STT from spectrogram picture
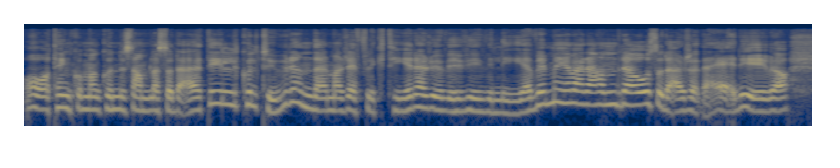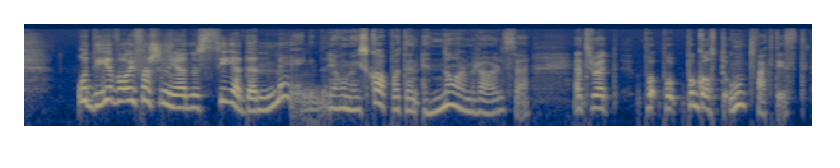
ja, tänk om man kunde samlas så där till kulturen där man reflekterar över hur vi lever med varandra och så där. Så att, nej, det är, ja. Och det var ju fascinerande att se den mängd. Ja, hon har ju skapat en enorm rörelse. Jag tror att på, på, på gott och ont faktiskt.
